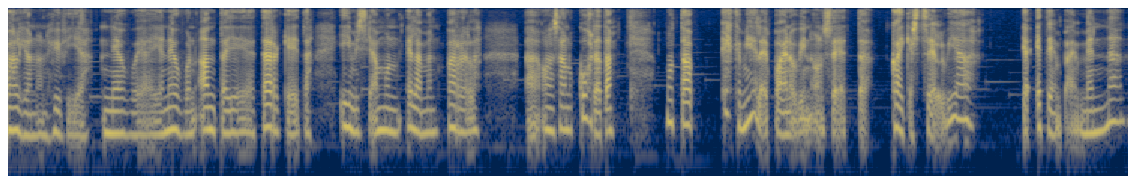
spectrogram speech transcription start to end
Paljon on hyviä neuvoja ja neuvon antajia ja tärkeitä ihmisiä mun elämän varrella äh, olen saanut kohdata. Mutta ehkä mieleenpainuvin on se, että kaikesta selviää ja eteenpäin mennään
